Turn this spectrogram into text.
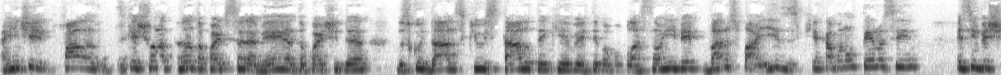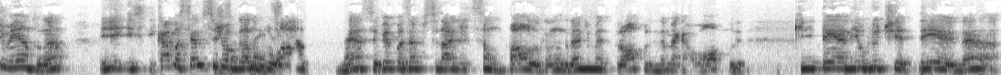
a gente fala, se questiona tanto a parte de saneamento, a parte de, dos cuidados que o Estado tem que reverter para a população e vê vários países que acabam não tendo esse, esse investimento, né? E, e acaba sempre se jogando para o lado né? Você vê, por exemplo, a cidade de São Paulo, que é uma grande metrópole, né, megalópole, que tem ali o Rio Tietê, né,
